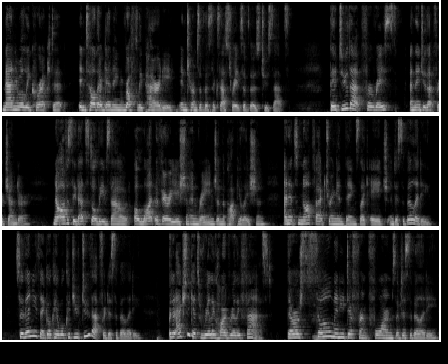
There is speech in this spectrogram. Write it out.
manually correct it, until they're getting roughly parity in terms of the success rates of those two sets. They do that for race and they do that for gender. Now, obviously, that still leaves out a lot of variation and range in the population, and it's not factoring in things like age and disability. So then you think, okay, well, could you do that for disability? But it actually gets really hard really fast. There are mm. so many different forms of disability.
